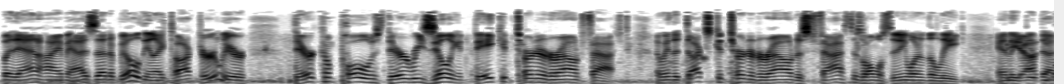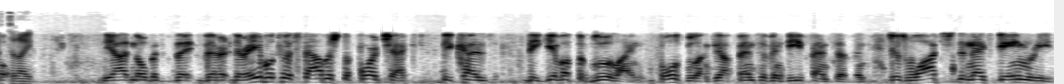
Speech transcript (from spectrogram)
but Anaheim has that ability, and I talked earlier, they're composed, they're resilient, they can turn it around fast. I mean, the Ducks can turn it around as fast as almost anyone in the league, and they Yeah, did that no. tonight. Yeah, no, but they, they're they're able to establish the forecheck because they give up the blue line, both blue lines, the offensive and defensive, and just watch the next game read,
